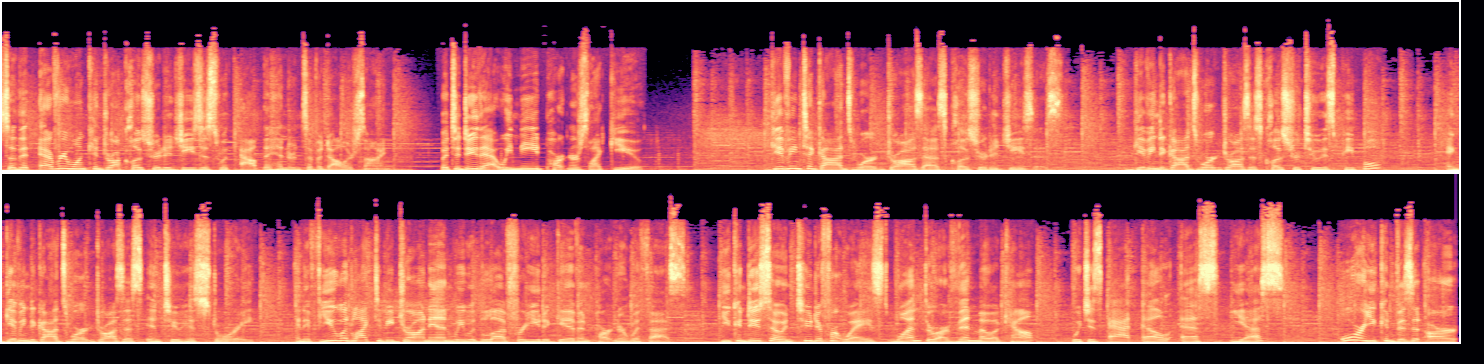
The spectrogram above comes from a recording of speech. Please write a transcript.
so that everyone can draw closer to Jesus without the hindrance of a dollar sign. But to do that, we need partners like you. Giving to God's work draws us closer to Jesus. Giving to God's work draws us closer to his people and giving to God's work draws us into His story. And if you would like to be drawn in, we would love for you to give and partner with us. You can do so in two different ways one through our Venmo account, which is at LSYes, or you can visit our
